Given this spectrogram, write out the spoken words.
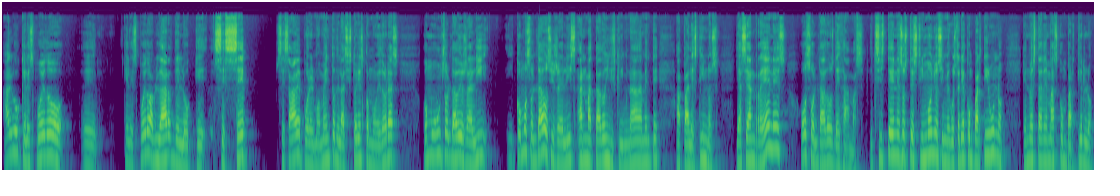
Algo que les puedo, eh, que les puedo hablar de lo que se, se sabe por el momento de las historias conmovedoras, como un soldado israelí y cómo soldados israelíes han matado indiscriminadamente a palestinos, ya sean rehenes o soldados de Hamas. Existen esos testimonios y me gustaría compartir uno, que no está de más compartirlo.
